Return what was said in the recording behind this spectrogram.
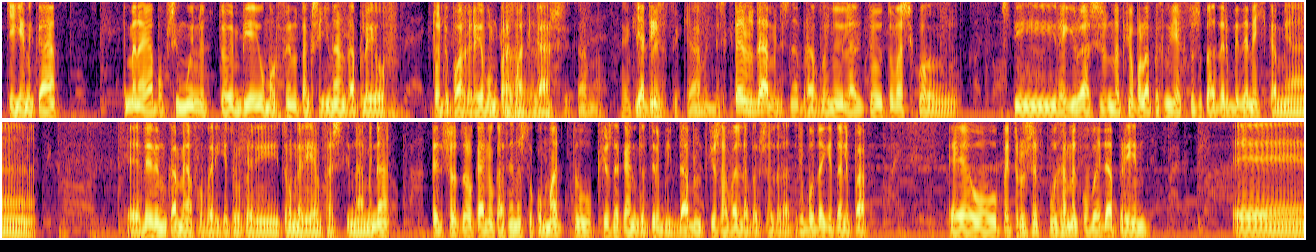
Και γενικά, εμένα η άποψή μου είναι ότι το NBA ομορφαίνει όταν ξεκινάνε τα playoff. Τότε που αγριεύουν πραγματικά. δεν το συζητάμε. Εκεί Γιατί παίζεται και άμυνες και παίζονται άμυνες, ναι, μπράβο. Είναι δηλαδή το, το βασικό. Στη regular season τα πιο πολλά παιχνίδια εκτός από τα derby δεν έχει καμία. Ε, δεν δίνουν καμία φοβερή και τροφερή, τρομερή έμφαση στην άμυνα. Περισσότερο κάνει ο καθένας το κομμάτι του, ποιος θα κάνει το triple double, ποιος θα βάλει τα περισσότερα τρίποτα κτλ. Ε, ο Πετρούσεφ που είχαμε κουβέντα πριν, ε,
